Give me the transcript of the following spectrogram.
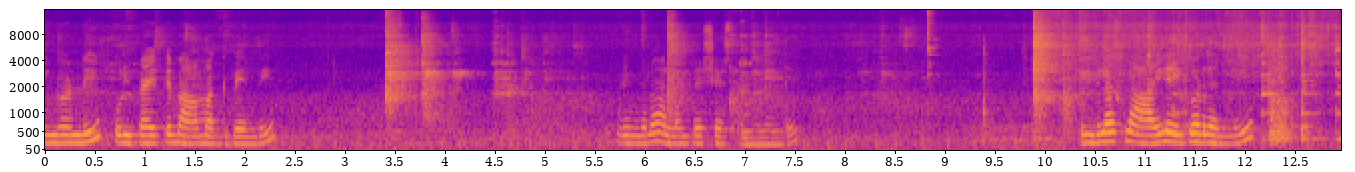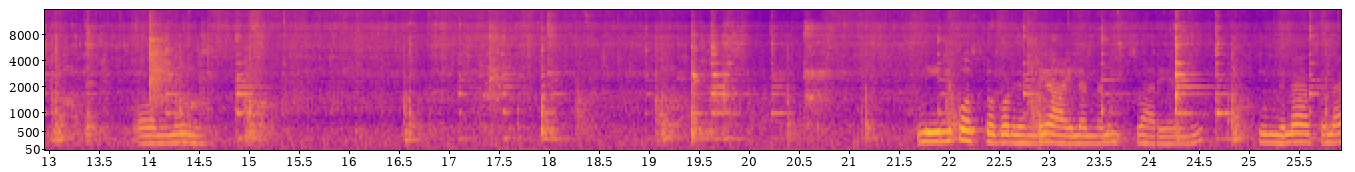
ఇంకోండి ఉల్లిపాయ అయితే బాగా మగ్గిపోయింది. ఇప్పుడు ఇందులో అల్లం పేస్ట్ వేస్తున్నానండి ఇందులో అసలు ఆయిల్ వేయకూడదండి. ఓన్లీ నీళ్ళు పోసుకోకూడదండి ఆయిల్ అన్నాను సారీ అండి ఇందులో అసలు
